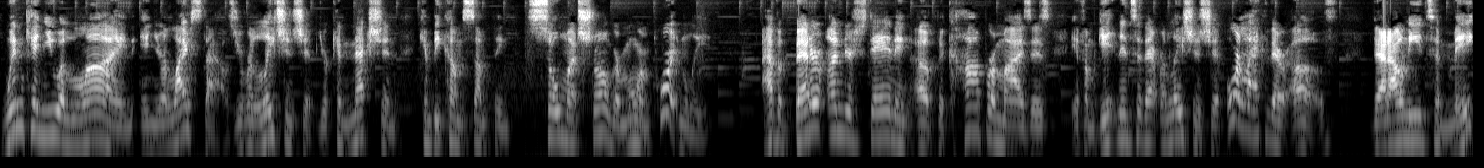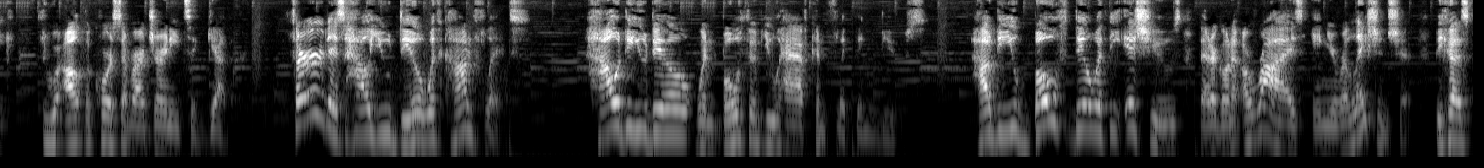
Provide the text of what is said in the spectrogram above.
When can you align in your lifestyles? Your relationship, your connection can become something so much stronger. More importantly, I have a better understanding of the compromises if I'm getting into that relationship or lack thereof that I'll need to make throughout the course of our journey together. Third is how you deal with conflict. How do you deal when both of you have conflicting views? How do you both deal with the issues that are going to arise in your relationship? Because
